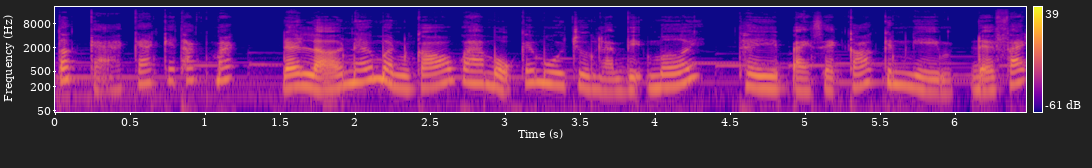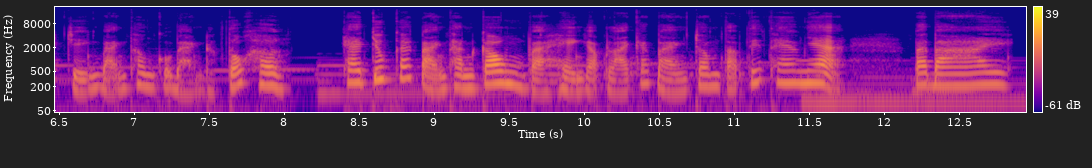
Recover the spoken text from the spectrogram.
tất cả các cái thắc mắc để lỡ nếu mình có qua một cái môi trường làm việc mới, thì bạn sẽ có kinh nghiệm để phát triển bản thân của bạn được tốt hơn. Kha chúc các bạn thành công và hẹn gặp lại các bạn trong tập tiếp theo nha. Bye bye!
